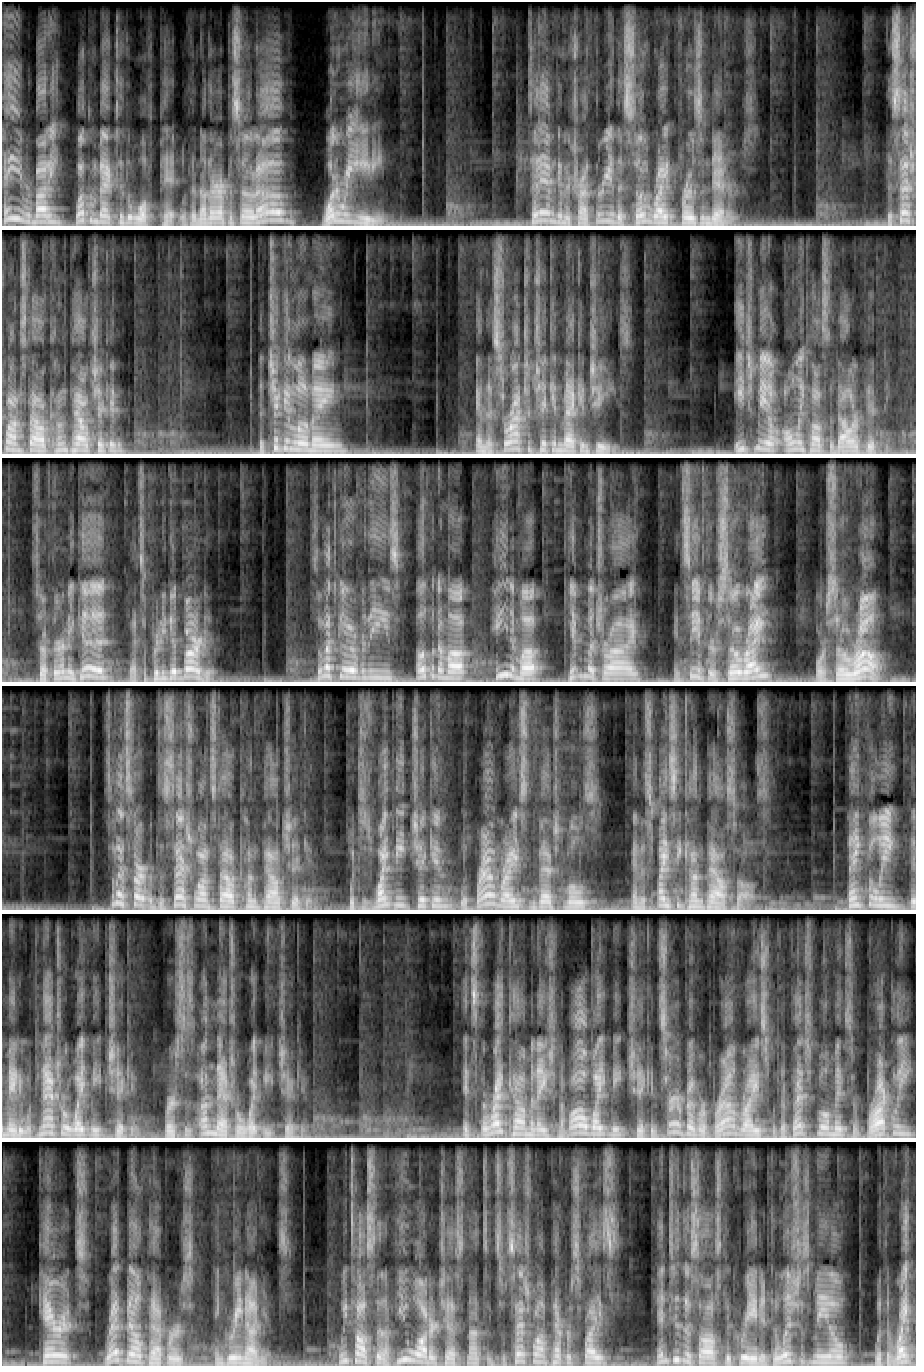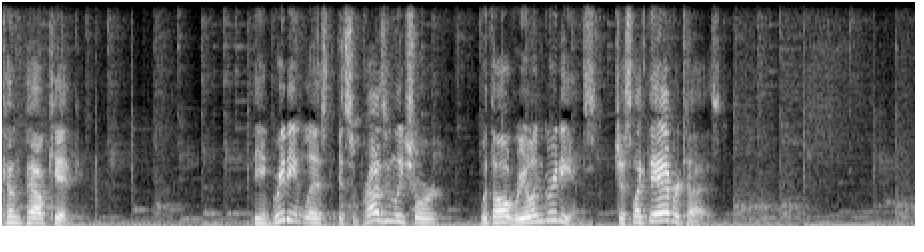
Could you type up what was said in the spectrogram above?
Hey everybody, welcome back to the Wolfe Pit with another episode of What Are We Eating? Today I'm going to try three of the So Right frozen dinners. The Szechuan style Kung Pao chicken, the chicken lo mein, and the sriracha chicken mac and cheese. Each meal only costs $1.50, so if they're any good, that's a pretty good bargain. So let's go over these, open them up, heat them up, give them a try, and see if they're so right or so wrong. So let's start with the Szechuan style Kung Pao chicken, which is white meat chicken with brown rice and vegetables and a spicy Kung Pao sauce. Thankfully, they made it with natural white meat chicken versus unnatural white meat chicken. It's the right combination of all white meat chicken served over brown rice with a vegetable mix of broccoli, carrots, red bell peppers, and green onions. We tossed in a few water chestnuts and some Szechuan pepper spice into the sauce to create a delicious meal with the right Kung Pao kick. The ingredient list is surprisingly short with all real ingredients, just like they advertised.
